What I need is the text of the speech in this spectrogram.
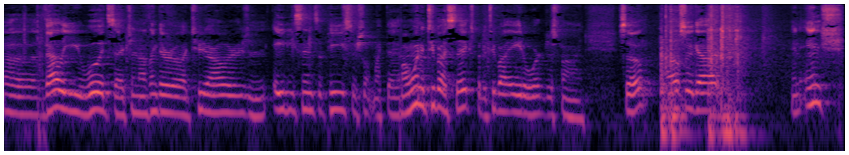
uh, value wood section. I think they were like $2.80 a piece or something like that. I wanted 2x6, but a 2x8 will work just fine. So I also got an inch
